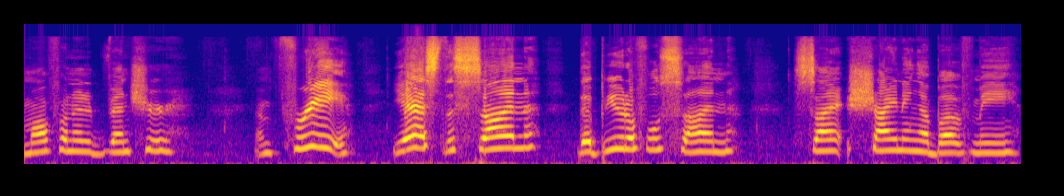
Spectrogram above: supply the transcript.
I'm off on an adventure. I'm free. Yes, the sun, the beautiful sun, shining above me.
